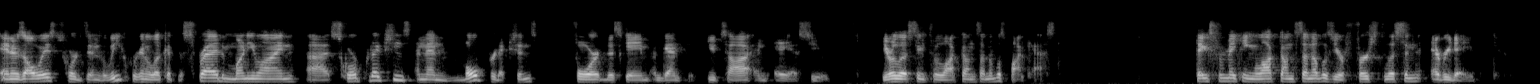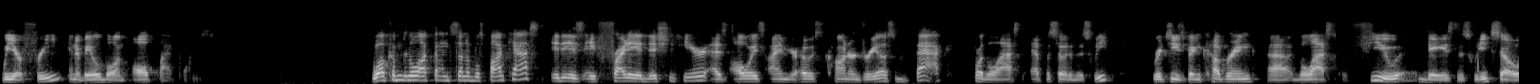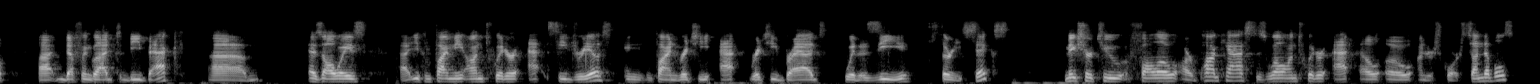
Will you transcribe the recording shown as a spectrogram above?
And as always, towards the end of the week, we're going to look at the spread, money line, uh, score predictions, and then bold predictions for this game against Utah and ASU. You're listening to the Locked On Sun Devils podcast. Thanks for making Locked On Sun Devils your first listen every day. We are free and available on all platforms. Welcome to the Locked On Sun Devils podcast. It is a Friday edition here. As always, I'm your host, Connor Drios, back for the last episode of this week. Richie's been covering uh, the last few days this week, so uh, definitely glad to be back. Um, as always, uh, you can find me on Twitter at Cedrios, and you can find Richie at Richie Brads with a Z 36. Make sure to follow our podcast as well on Twitter at LO underscore Sun Devils.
